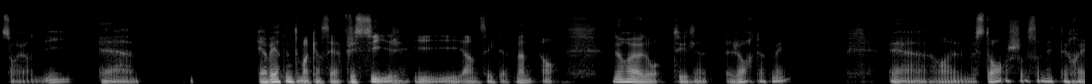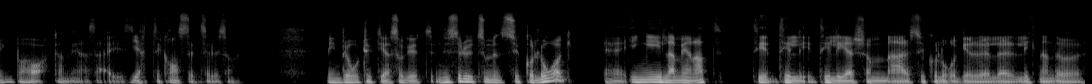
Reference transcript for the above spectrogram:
Så har jag en ny, eh, jag vet inte om man kan säga frisyr i, i ansiktet, men ja, nu har jag då tydligen rakat mig. Eh, har en mustasch och så lite skägg på hakan. Mera så här, jättekonstigt ser det ut som. min bror tyckte jag såg ut, nu ser du ut som en psykolog, eh, inget illa menat till, till, till er som är psykologer eller liknande och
